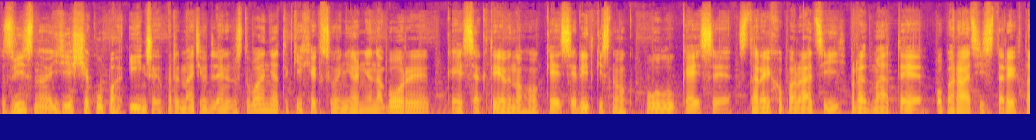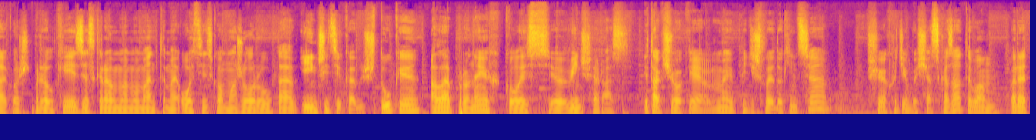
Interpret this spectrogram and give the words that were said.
Звісно, є ще купа інших предметів для інвестування, таких як сувенірні набори, кейси активного, кейси рідкісного пулу, кейси старих операцій, предмети операцій старих також, брелки з яскравими моментами остінського мажору та інші цікаві штуки, але про них колись в інший раз. І так, чуваки, ми підійшли до кінця. Що я хотів би ще сказати вам, перед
